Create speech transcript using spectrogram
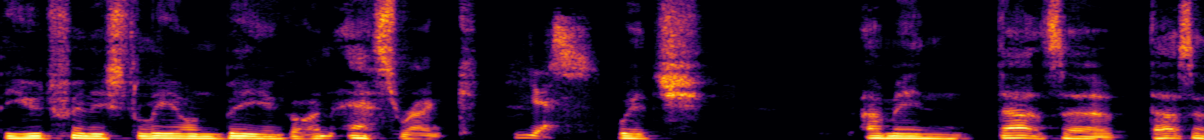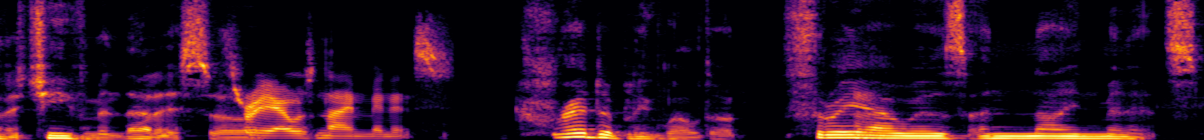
that you'd finished Leon B and got an S rank, yes, which I mean that's a that's an achievement. That is so three hours nine minutes. incredibly well done. Three hours and nine minutes.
